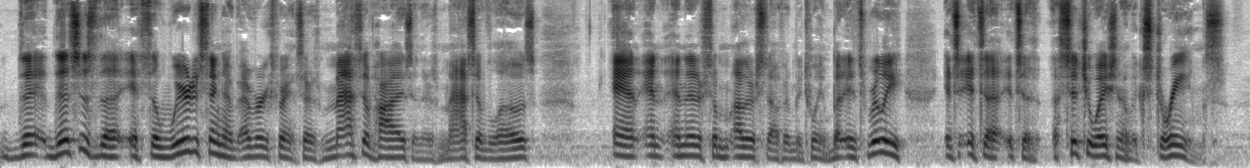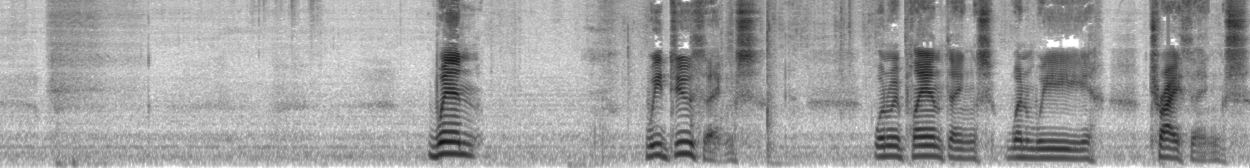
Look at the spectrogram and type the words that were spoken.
the this is the it's the weirdest thing I've ever experienced. There's massive highs and there's massive lows. And and and there's some other stuff in between. But it's really it's it's a it's a, a situation of extremes. When we do things, when we plan things, when we try things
